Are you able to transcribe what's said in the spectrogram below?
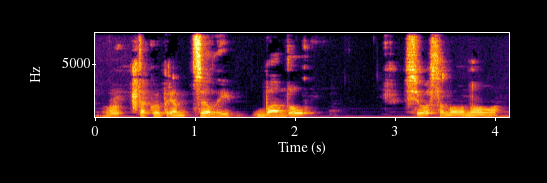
вот такой прям целый бандл всего самого нового.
